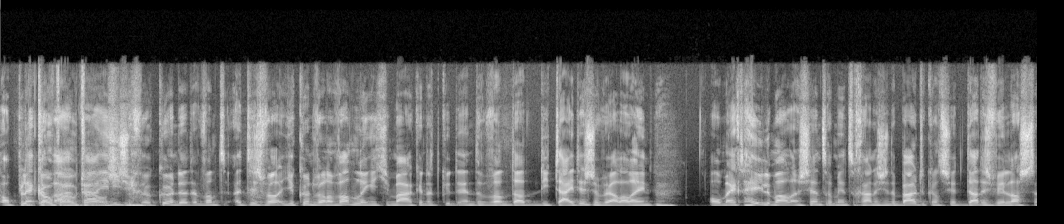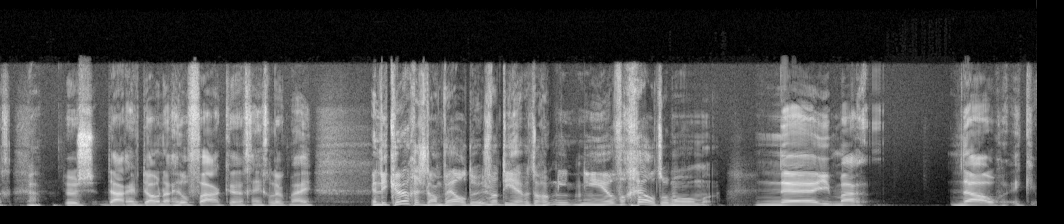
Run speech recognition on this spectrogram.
op plekken waar, waar, je niet zoveel kunt. Dat, want het is wel, je kunt wel een wandelingetje maken. Dat, en, want dat, die tijd is er wel. Alleen ja. om echt helemaal een centrum in te gaan als je aan de buitenkant zit, dat is weer lastig. Ja. Dus daar heeft Donor heel vaak uh, geen geluk mee. En Lycurgus dan wel dus, want die hebben toch ook niet, niet heel veel geld om... om... Nee, maar... Nou, ik...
